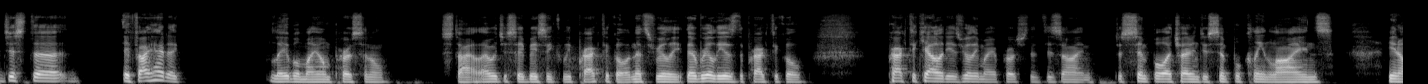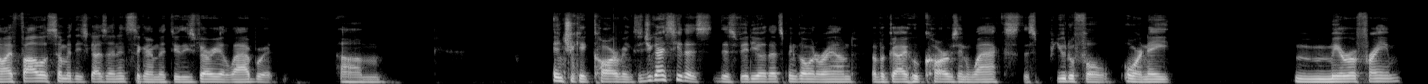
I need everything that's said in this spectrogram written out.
just uh, if I had to label my own personal style, I would just say basically practical, and that's really that really is the practical. Practicality is really my approach to design. Just simple. I try to do simple, clean lines. You know, I follow some of these guys on Instagram that do these very elaborate um, intricate carvings. Did you guys see this this video that's been going around of a guy who carves in wax this beautiful ornate mirror frame?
